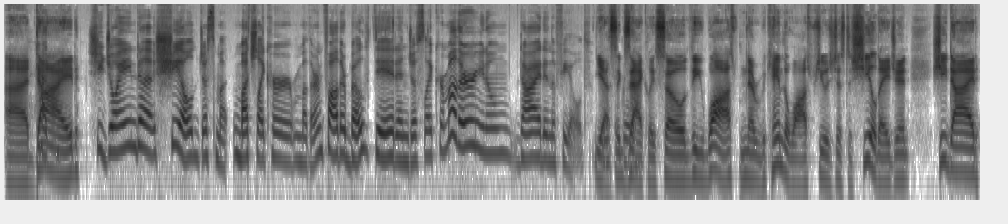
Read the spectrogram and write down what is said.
uh, died. She joined uh, Shield just mu- much like her mother and father both did, and just like her mother, you know, died in the field. Yes, basically. exactly. So the Wasp never became the Wasp. She was just a shield agent. She died,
